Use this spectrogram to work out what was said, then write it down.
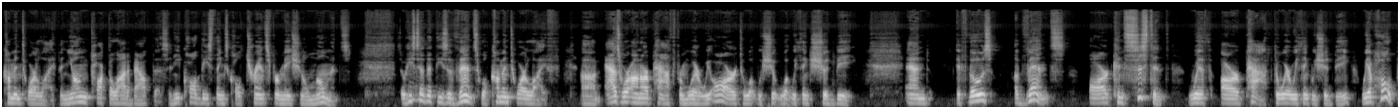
come into our life. And Jung talked a lot about this, and he called these things called transformational moments. So he said that these events will come into our life um, as we're on our path from where we are to what we should, what we think should be. And if those events are consistent with our path to where we think we should be, we have hope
